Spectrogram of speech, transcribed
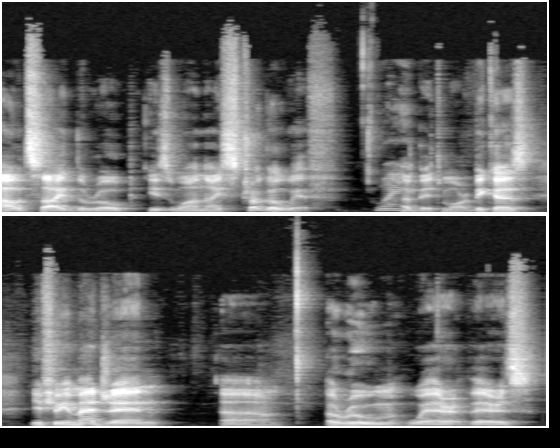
outside the rope is one I struggle with Why? a bit more because if you imagine um, a room where there's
